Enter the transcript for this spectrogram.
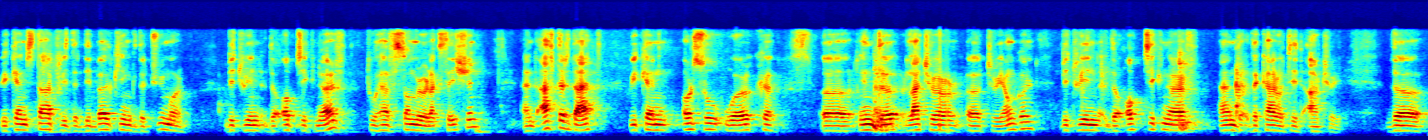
We can start with the debulking the tumor between the optic nerve to have some relaxation. And after that, we can also work uh, in the lateral uh, triangle between the optic nerve and the carotid artery. The,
